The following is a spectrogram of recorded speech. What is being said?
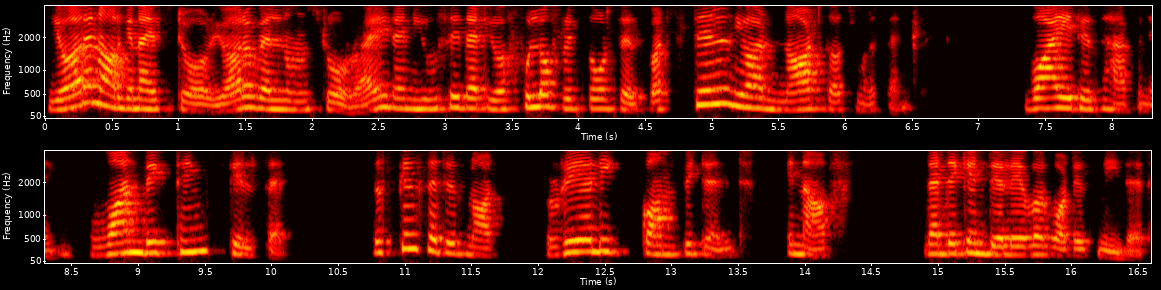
You are an organized store, you are a well known store, right? And you say that you are full of resources, but still you are not customer centric. Why it is happening? One big thing skill set. The skill set is not really competent enough that they can deliver what is needed.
